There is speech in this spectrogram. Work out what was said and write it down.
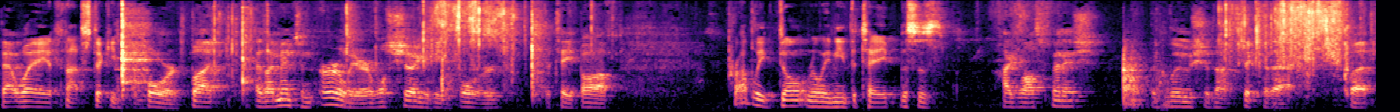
That way it's not sticking to the board. But as I mentioned earlier, we'll show you these boards, the tape off. Probably don't really need the tape. This is high gloss finish. The glue should not stick to that. But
